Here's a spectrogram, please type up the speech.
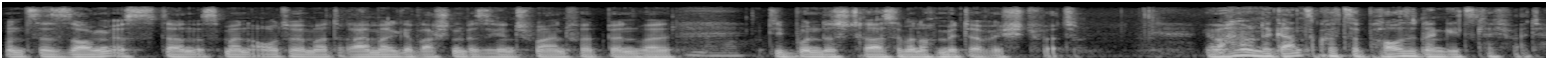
und Saison ist, dann ist mein Auto immer dreimal gewaschen, bis ich in Schweinfurt bin, weil die Bundesstraße immer noch mit erwischt wird. Wir machen noch eine ganz kurze Pause, dann geht's gleich weiter.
